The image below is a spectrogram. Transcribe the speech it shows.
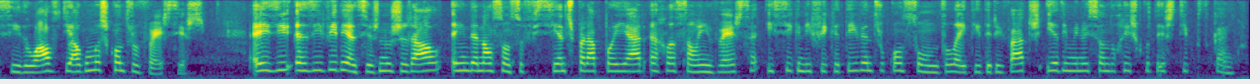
sido alvo de algumas controvérsias. As evidências, no geral, ainda não são suficientes para apoiar a relação inversa e significativa entre o consumo de leite e derivados e a diminuição do risco deste tipo de cancro.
